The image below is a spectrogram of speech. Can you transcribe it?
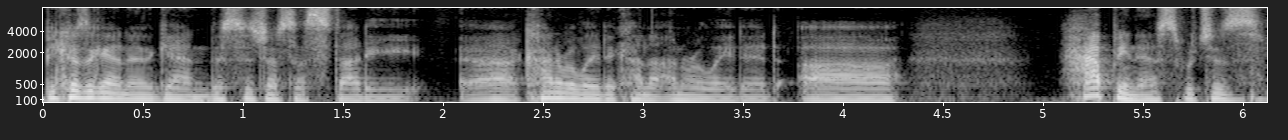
because again and again, this is just a study, uh, kind of related, kind of unrelated. Uh, happiness, which is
